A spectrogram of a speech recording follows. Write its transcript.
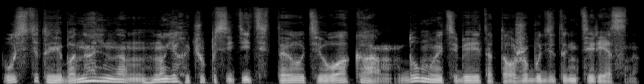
Пусть это и банально, но я хочу посетить Теотиуакан. Думаю, тебе это тоже будет интересно».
